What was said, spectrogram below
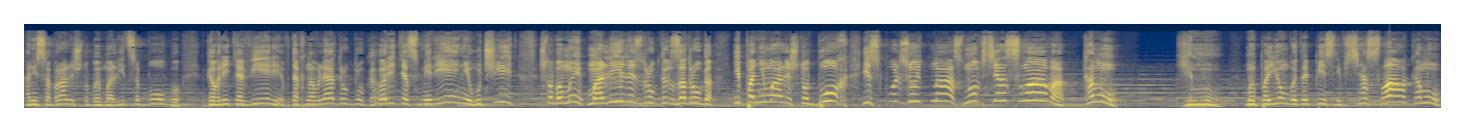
Они собрались, чтобы молиться Богу, говорить о вере, вдохновлять друг друга, говорить о смирении, учить, чтобы мы молились друг за друга и понимали, что Бог использует нас. Но вся слава кому? Ему. Мы поем в этой песне, вся слава кому?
